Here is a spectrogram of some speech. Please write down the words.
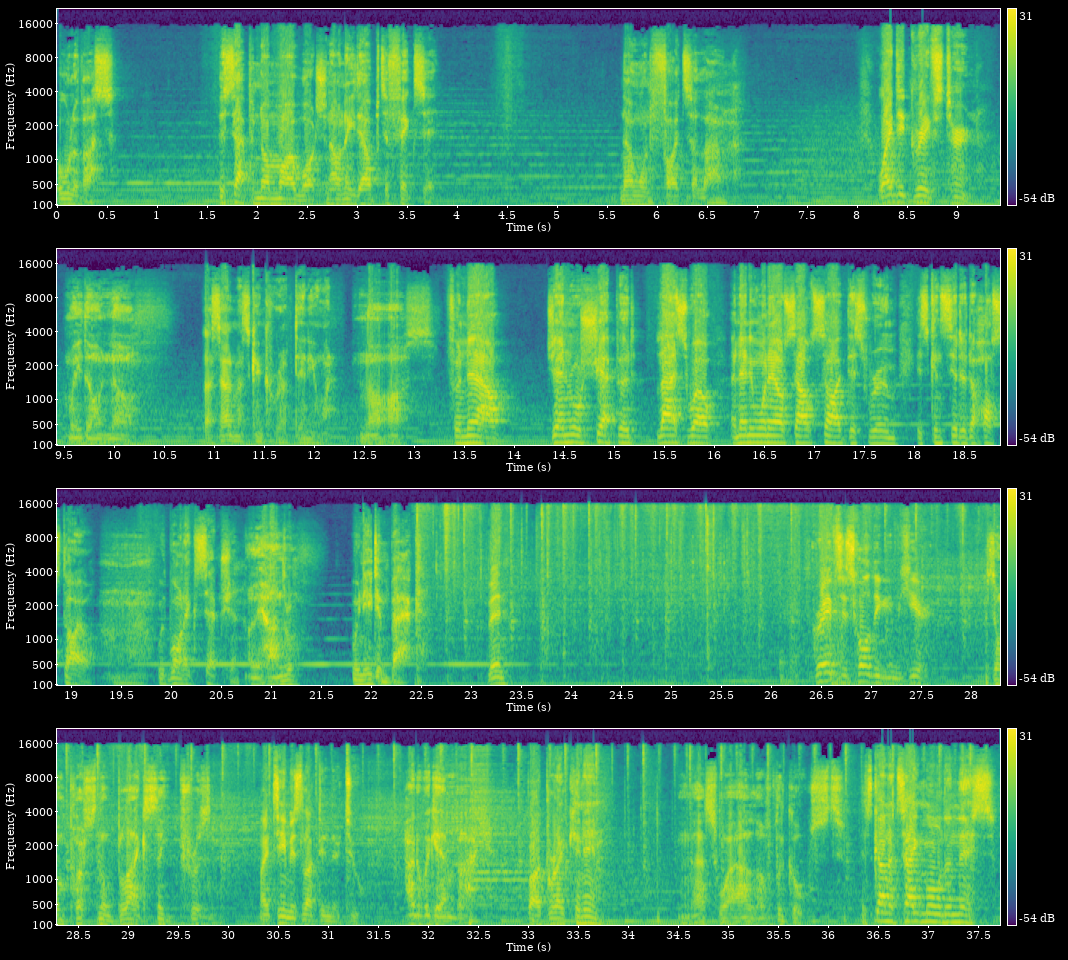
All of us. This happened on my watch and I'll need help to fix it. No one fights alone. Why did Graves turn? We don't know. Las Almas can corrupt anyone. Not us. For now, General Shepherd, Laswell, and anyone else outside this room is considered a hostile. With one exception. Alejandro? We need him back. Ben? Graves is holding him here. His own personal black site prison. My team is locked in there too. How do we get him back? By breaking in. And that's why I love the ghost. It's gonna take more than this.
